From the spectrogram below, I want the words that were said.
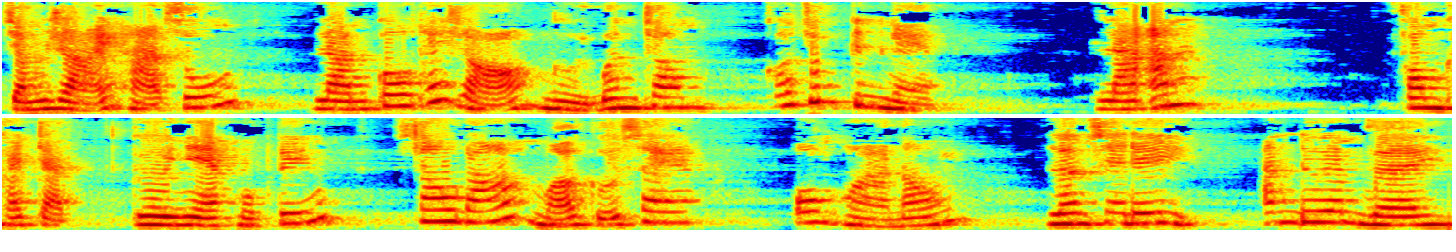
chậm rãi hạ xuống, làm cô thấy rõ người bên trong, có chút kinh ngạc. Là anh! Phong Khải Trạch cười nhạt một tiếng, sau đó mở cửa xe. Ôn hòa nói, lên xe đi, anh đưa em về.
